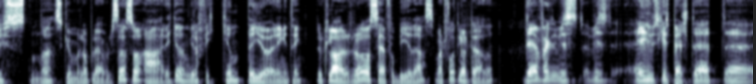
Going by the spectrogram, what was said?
rystende, skummel opplevelse, så er ikke den grafikken Det gjør ingenting. Du klarer å se forbi det, ass. I hvert fall klarte jeg det. Det er faktisk, hvis, hvis, jeg husker jeg spilte et uh,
